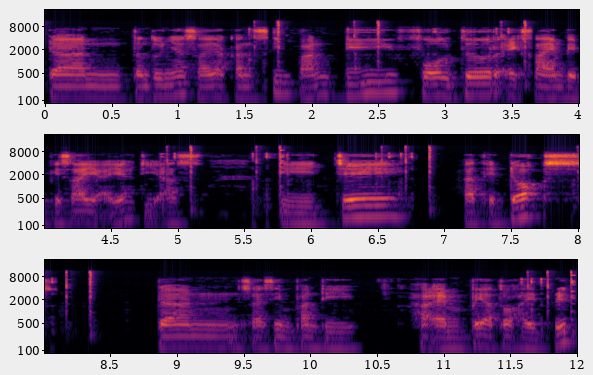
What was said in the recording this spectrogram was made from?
dan tentunya saya akan simpan di folder xampp saya ya di as di c htdocs dan saya simpan di hmp atau hybrid.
